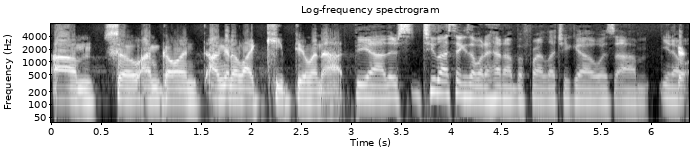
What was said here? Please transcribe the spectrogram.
Um, so I'm going. I'm gonna like keep doing that. The uh, there's two last things I want to head on before I let you go. Was um, you know. Sure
